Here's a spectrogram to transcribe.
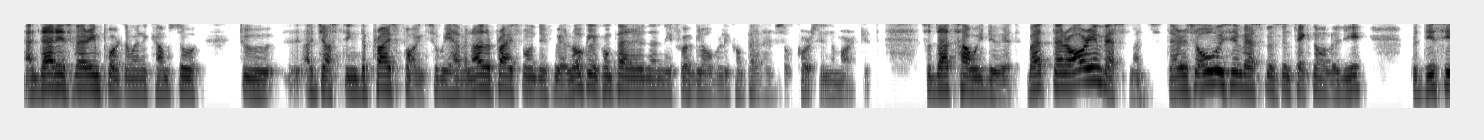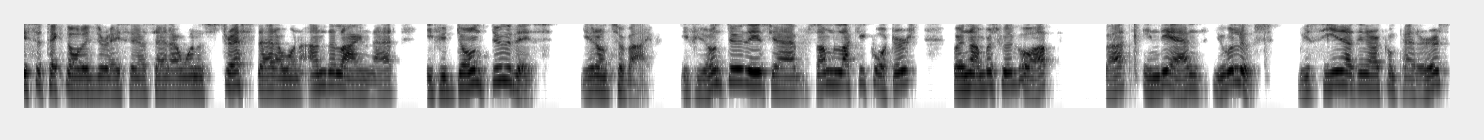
And that is very important when it comes to adjusting the price point. So we have another price point if we are locally competitive than if we're globally competitive, of course, in the market. So that's how we do it. But there are investments. There is always investments in technology, but this is a technology race. As I said, I want to stress that, I want to underline that. If you don't do this, you don't survive. If you don't do this, you have some lucky quarters where numbers will go up, but in the end, you will lose. We see that in our competitors,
